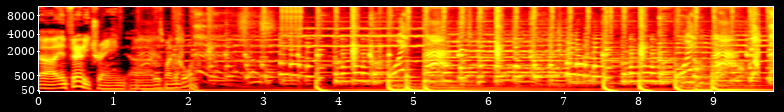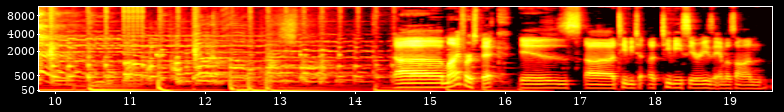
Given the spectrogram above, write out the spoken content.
uh, Infinity Train uh, is my number one. Uh, my first pick is a TV a TV series, Amazon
